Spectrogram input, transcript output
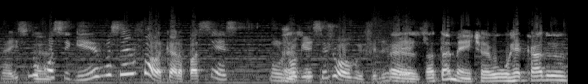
Né? E se não é. conseguir, você fala, cara, paciência não é, joguei esse jogo, infelizmente. É, exatamente. O recado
